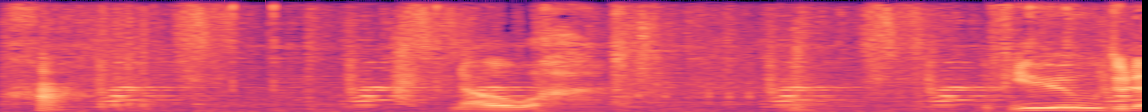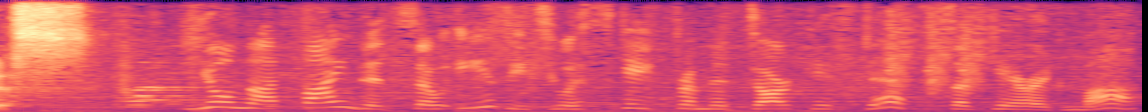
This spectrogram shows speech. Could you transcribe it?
Huh. No. If you do this. You'll not find it so easy to escape from the darkest depths of Garreg Mach.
